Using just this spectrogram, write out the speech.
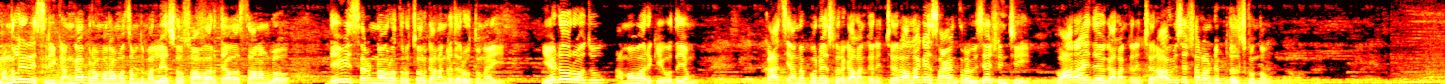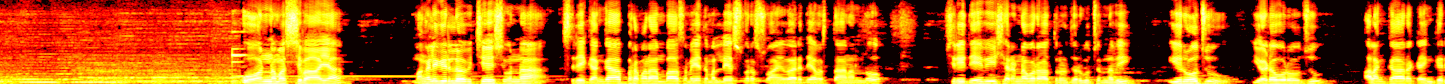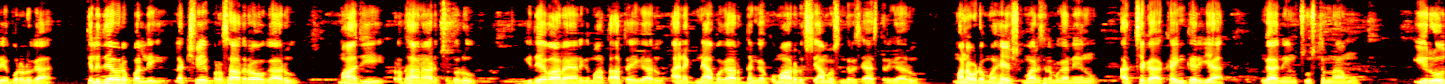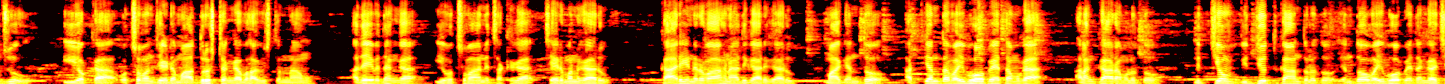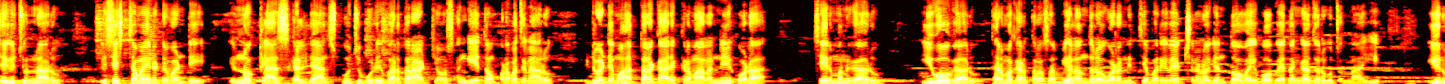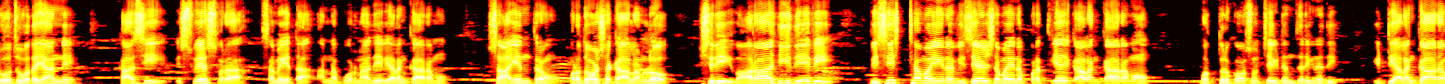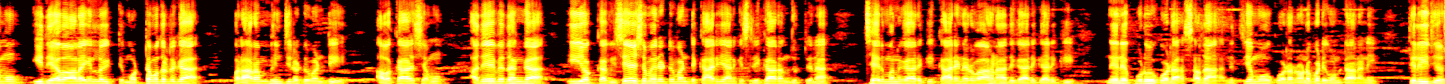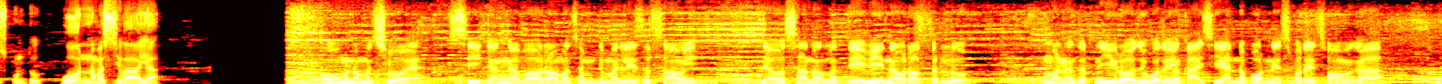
మంగళగిరి శ్రీ గంగా బ్రహ్మరామ సమితి మల్లేశ్వర స్వామివారి దేవస్థానంలో దేవి శరణవరాత్రోత్సవాలు ఘనంగా జరుగుతున్నాయి. ఏడో రోజు అమ్మవారికి ఉదయం కాశీ అన్నపూర్ణేశ్వరికి అలంకరించారు. అలాగే సాయంత్రం విశేషించి వారాహిదేవికి అలంకరించారు. ఆ విశేషాలు అంటే ఇప్పుడు తెలుసుకుందాం. ఓం నమ శివాయ. మంగళగిరిలో విచ్చేసి ఉన్న శ్రీ గంగా భ్రమరాంబ సమేత మల్లేశ్వర స్వామి వారి దేవస్థానంలో శ్రీ దేవి శరణవరాత్రులు జరుగుతున్నవి. ఈరోజు ఏడవ రోజు అలంకార కైంకర్య పరులుగా తెలిదేవరపల్లి లక్ష్మీ ప్రసాదరావు గారు మాజీ ప్రధాన అర్చకులు ఈ దేవాలయానికి మా తాతయ్య గారు ఆయన జ్ఞాపకార్థంగా కుమారుడు శ్యామసుందర శాస్త్రి గారు మనవడు మహేష్ కుమార్ శర్మగా నేను అర్చక కైంకర్యగా నేను చూస్తున్నాము. ఈరోజు ఈ యొక్క ఉత్సవం చేయడం అదృష్టంగా భావిస్తున్నాము. అదేవిధంగా ఈ ఉత్సవాన్ని చక్కగా చైర్మన్ గారు కార్యనిర్వహణాధికారి గారు మాకెంతో అత్యంత వైభవపేతముగా అలంకారములతో నిత్యం విద్యుత్ కాంతులతో ఎంతో వైభవపేతంగా చేయుచున్నారు. విశిష్టమైనటువంటి ఎన్నో క్లాసికల్ డ్యాన్స్ కూచిపూడి భరతనాట్యం సంగీతం ప్రవచనాలు ఇటువంటి మహత్తర కార్యక్రమాలన్నీ కూడా చైర్మన్ గారు ఈవో గారు ధర్మకర్తల సభ్యులందరూ కూడా నిత్య పర్యవేక్షణలో ఎంతో వైభవపేతంగా జరుగుతున్నాయి. ఈరోజు ఉదయాన్నే కాశీ విశ్వేశ్వర సమేత అన్నపూర్ణాదేవి అలంకారము సాయంత్రం ప్రదోషకాలంలో శ్రీ వారాహీదేవి విశిష్టమైన విశేషమైన ప్రత్యేక అలంకారము భక్తుల కోసం చేయడం జరిగినది. ఇట్టి అలంకారము ఈ దేవాలయంలో ఇట్టి మొట్టమొదటిగా ప్రారంభించినటువంటి అవకాశము. అదేవిధంగా ఈ యొక్క విశేషమైనటువంటి కార్యానికి శ్రీకారం చుట్టిన చైర్మన్ గారికి కార్యనిర్వహణాధికారి గారికి నేను ఎప్పుడూ కూడా సదా నిత్యము కూడా రుణపడి ఉంటానని తెలియజేసుకుంటూ ఓం నమ శివాయ. ఓం నమ శివాయ. శ్రీ గంగాబావరామ సమితి మల్లేశ్వర స్వామి దేవస్థానంలో దేవీ నవరాత్రులు మన ఈరోజు ఉదయం కాశీ అన్నపూర్ణేశ్వర స్వామిగా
